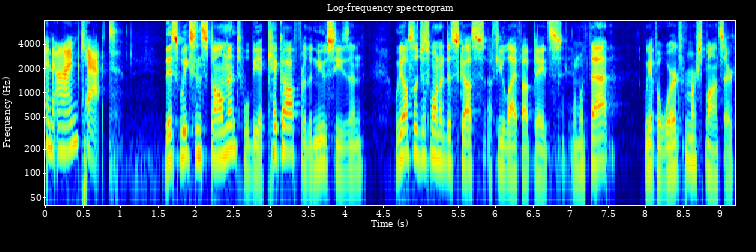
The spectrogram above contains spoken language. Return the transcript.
And I'm Kat. This week's installment will be a kickoff for the new season. We also just want to discuss a few life updates. And with that, we have a word from our sponsor.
